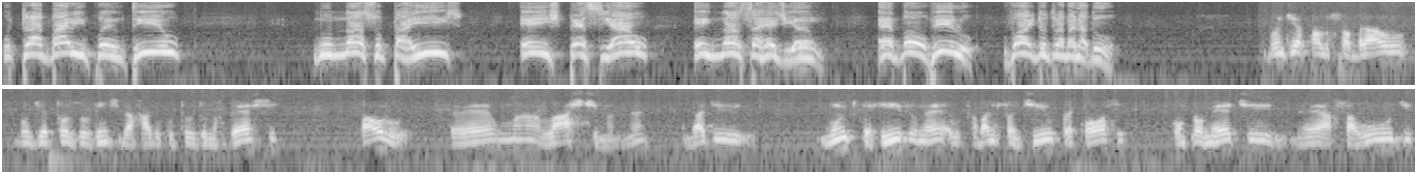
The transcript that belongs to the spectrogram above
o trabalho infantil no nosso país, em especial em nossa região. É bom ouvi-lo, voz do trabalhador. Bom dia, Paulo Sobral. Bom dia a todos os ouvintes da Rádio Cultura do Nordeste. Paulo, é uma lástima, né? Na verdade, muito terrível, né? O trabalho infantil precoce compromete né, a saúde,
